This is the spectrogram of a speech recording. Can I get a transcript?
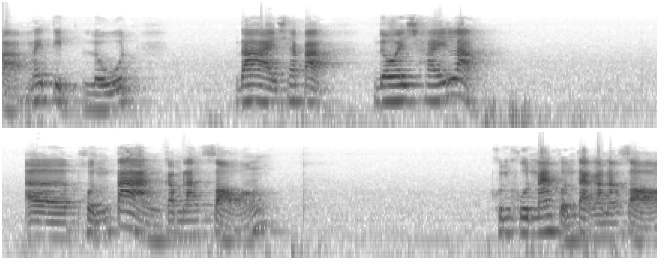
อะไม่ติดรูทได้ใช่ปะโดยใช้หลัก ผลต่างกำลังสองคุณคุณไหมผลต่างกำลังสอง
